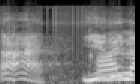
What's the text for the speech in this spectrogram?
ಆ, ಅಲ್ಲ.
